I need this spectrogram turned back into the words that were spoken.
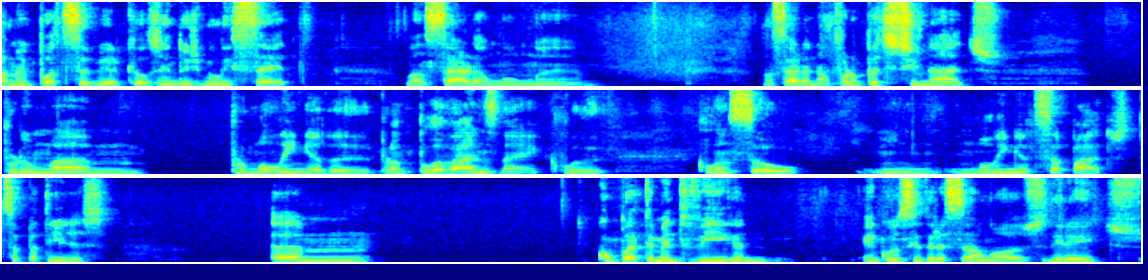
também pode saber que eles em 2007 lançaram um. Lançaram, não, foram patrocinados por uma, por uma linha de. Pronto, pela Vans, né, que, que lançou um, uma linha de sapatos, de sapatilhas, um, completamente vegan, em consideração aos direitos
